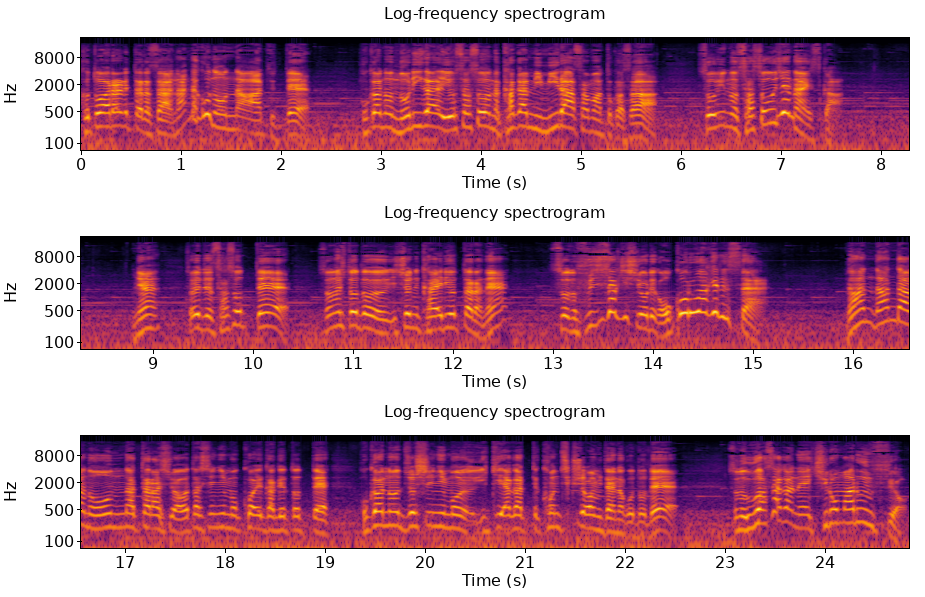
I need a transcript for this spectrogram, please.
断られたらさ、なんだこの女はって言って、他のノリが良さそうな鏡ミラー様とかさ、そういうの誘うじゃないですか。ね。それで誘って、その人と一緒に帰り寄ったらね、その藤崎しおりが怒るわけですさ。な、なんだあの女たらしは私にも声かけとって、他の女子にも行きやがってこんちくしょうみたいなことで、その噂がね、広まるんすよ。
